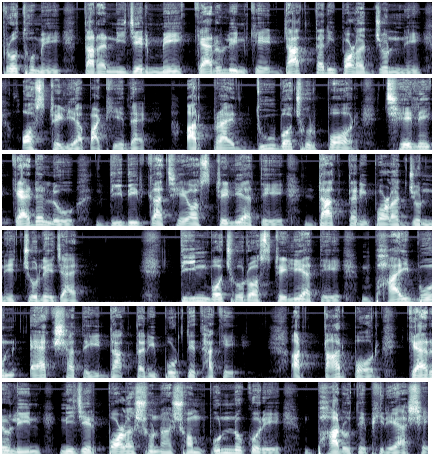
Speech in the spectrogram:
প্রথমে তারা নিজের মেয়ে ক্যারোলিনকে ডাক্তারি পড়ার জন্যে অস্ট্রেলিয়া পাঠিয়ে দেয়। আর প্রায় দু বছর পর ছেলে ক্যাডেলও দিদির কাছে অস্ট্রেলিয়াতে ডাক্তারি পড়ার জন্যে চলে যায়। তিন বছর অস্ট্রেলিয়াতে ভাই বোন একসাথেই ডাক্তারি পড়তে থাকে আর তারপর ক্যারোলিন নিজের পড়াশোনা সম্পূর্ণ করে ভারতে ফিরে আসে।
